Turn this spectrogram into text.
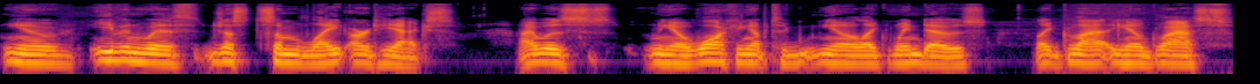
you know even with just some light rtx i was you know walking up to you know like windows like glass you know glass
